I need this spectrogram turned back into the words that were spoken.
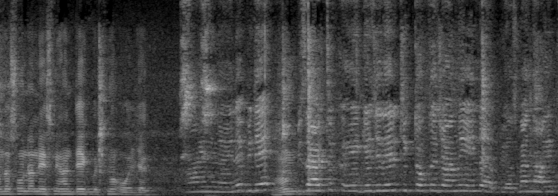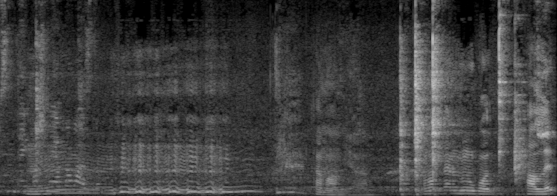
Ondan sonra Neslihan tek başıma olacak. Aynen öyle. Bir de Tamam. biz artık e, geceleri TikTok'ta canlı yayın da yapıyoruz. Ben daha hepsini tek başıma yapamazdım. Tamam ya. Tamam sen bunu kol- hallet.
